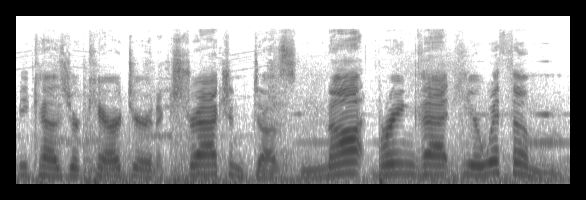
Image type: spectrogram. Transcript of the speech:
Because your character in Extraction does not bring that here with him.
